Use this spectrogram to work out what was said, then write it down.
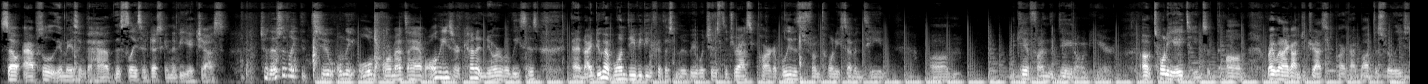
So absolutely amazing to have this laser disc in the VHS. So those are like the two only old formats I have. All these are kind of newer releases. And I do have one DVD for this movie, which is the Jurassic Park. I believe this is from 2017. Um, I can't find the date on here. Oh, 2018. So, um, right when I got into Jurassic Park, I bought this release.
